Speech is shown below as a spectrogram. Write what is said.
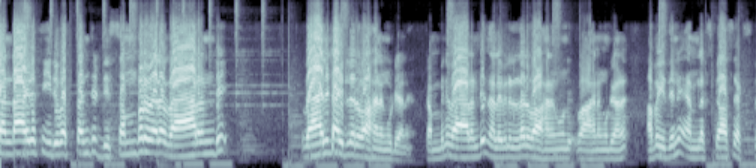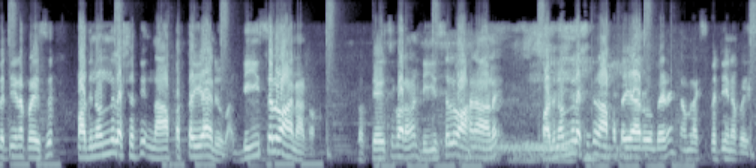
രണ്ടായിരത്തി ഇരുപത്തി അഞ്ച് ഡിസംബർ വരെ വാറണ്ടി വാലിഡ് ആയിട്ടുള്ള ഒരു വാഹനം കൂടിയാണ്. കമ്പനി വാറണ്ടി നിലവിലുള്ള ഒരു വാഹനം കൂടി വാഹനം കൂടിയാണ്. അപ്പൊ ഇതിന് എം ലക്സ് കാസ് എക്സ്പെക്ട് ചെയ്യുന്ന പ്രൈസ് പതിനൊന്ന് ലക്ഷത്തി നാപ്പത്തി അയ്യായിരം രൂപ. ഡീസൽ വാഹനമാണ് കേട്ടോ പ്രത്യേകിച്ച് പറഞ്ഞ ഡീസൽ വാഹനമാണ് പതിനൊന്ന് ലക്ഷത്തി നാൽപ്പത്തി അയ്യായിരം രൂപയാണ് നമ്മൾ എക്സ്പെക്ട് ചെയ്യുന്ന പ്രൈസ്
